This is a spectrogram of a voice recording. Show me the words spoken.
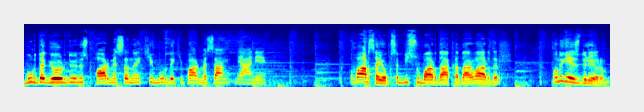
burada gördüğünüz parmesanı ki buradaki parmesan yani varsa yoksa bir su bardağı kadar vardır. Onu gezdiriyorum.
